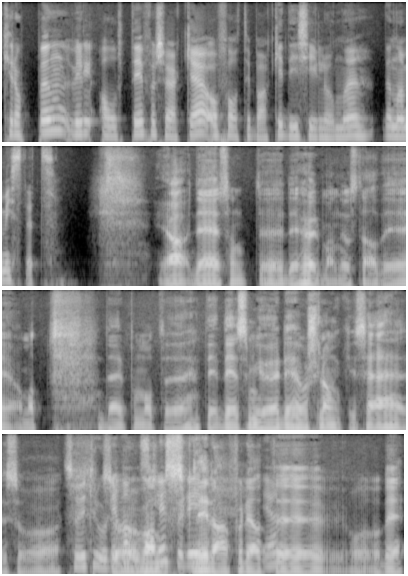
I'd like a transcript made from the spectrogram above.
Kroppen vil alltid forsøke å få tilbake de kiloene den har mistet. Ja, det er sånt, eh, det hører man jo stadig om at det er på en måte det, det som gjør det å slanke seg så, Så utrolig så vanskelig. vanskelig, da. Fordi at, Ja. eh, og, og det,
